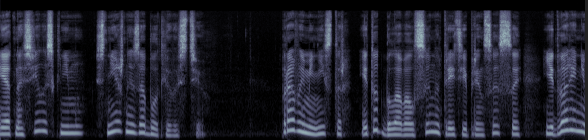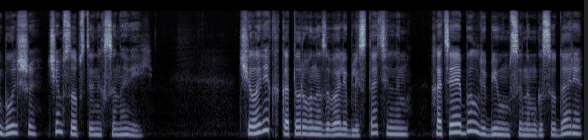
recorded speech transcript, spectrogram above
и относилась к нему с нежной заботливостью. Правый министр и тот баловал сына третьей принцессы едва ли не больше, чем собственных сыновей. Человек, которого называли блистательным, хотя и был любимым сыном государя,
